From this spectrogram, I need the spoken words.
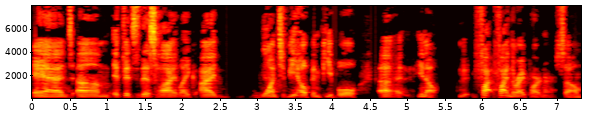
and um, if it's this high like i want to be helping people, uh, you know, fi- find the right partner. So.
